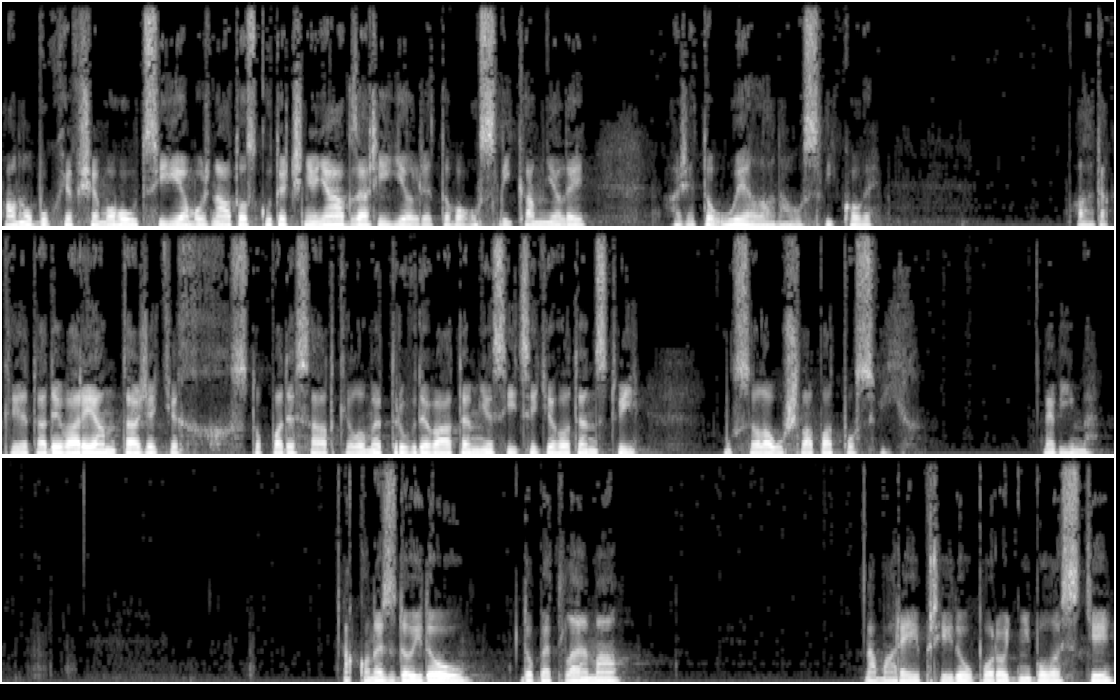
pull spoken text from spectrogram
Ano, Bůh je všemohoucí a možná to skutečně nějak zařídil, že toho oslíka měli a že to ujela na oslíkovi. Ale taky je tady varianta, že těch 150 kilometrů v devátém měsíci těhotenství musela ušlapat po svých. Nevíme. Nakonec dojdou do Betléma, na Marii přijdou porodní bolesti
